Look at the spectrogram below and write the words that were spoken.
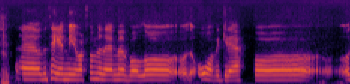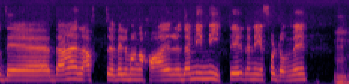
Ja. Eh, og det tenker jeg mye i hvert fall med det med vold og, og overgrep og, og det der. At veldig mange har Det er mye myter, det er mye fordommer. Mm.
